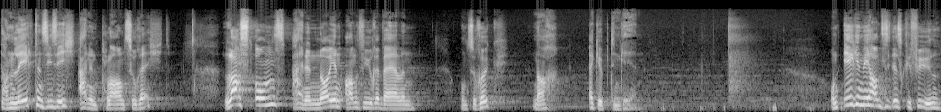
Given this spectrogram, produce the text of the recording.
Dann legten sie sich einen Plan zurecht. Lasst uns einen neuen Anführer wählen und zurück nach Ägypten gehen. Und irgendwie haben sie das Gefühl,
